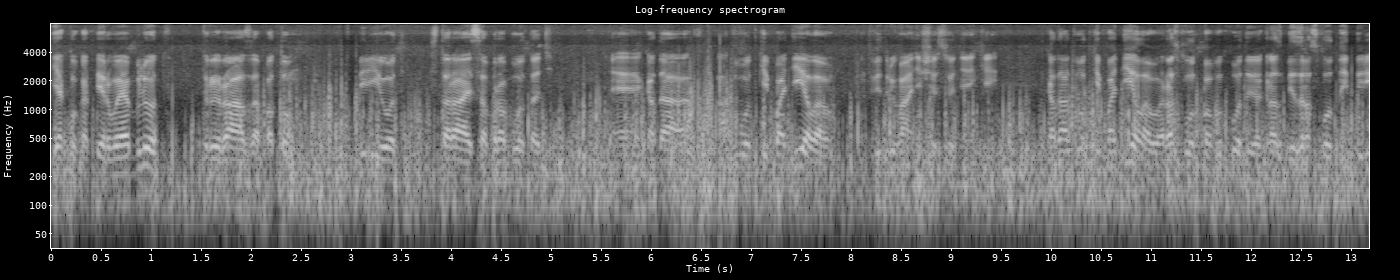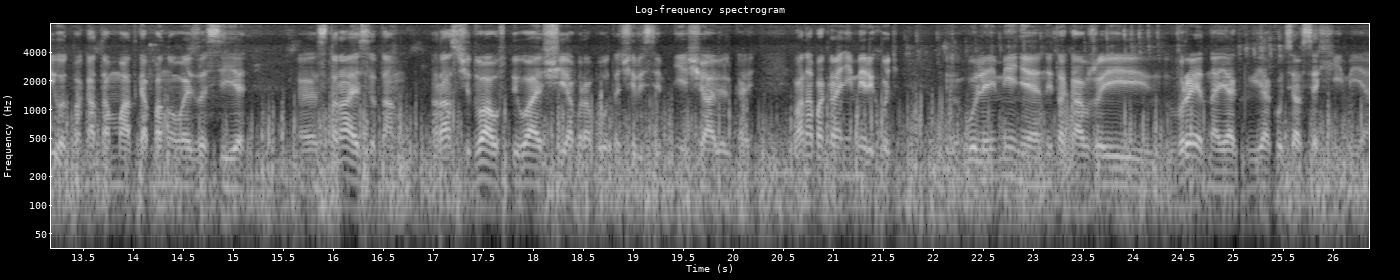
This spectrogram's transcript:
Я только первый облет три раза, потом в период стараюсь обработать, э, когда отводки поделов, от відрюганіще сьогодні який, когда отводки поделов, расплод по виходу, якраз безрасплодний період, поки там матка по новой засіє, Е, стараюся там раз чи два успіваю ще обработать через 7 днів щавелькою. Вона, по крайней мере, хоч е, більш-менш не така вже і вредна, як, як оця вся хімія.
